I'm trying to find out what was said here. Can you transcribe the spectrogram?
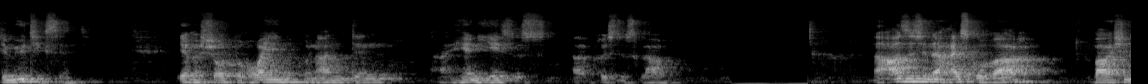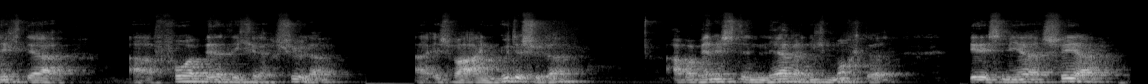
demütig sind, ihre Schuld bereuen und an den Herrn Jesus äh, Christus glauben. Äh, als ich in der Highschool war, war ich nicht der äh, vorbildliche Schüler, äh, ich war ein guter Schüler, aber wenn ich den Lehrer nicht mochte, fiel es mir schwer,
